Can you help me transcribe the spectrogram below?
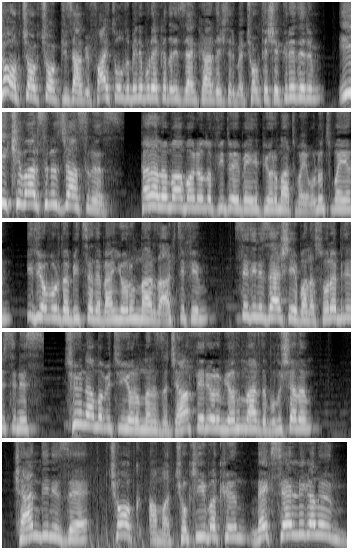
Çok çok çok güzel bir fight oldu. Beni buraya kadar izleyen kardeşlerime çok teşekkür ederim. İyi ki varsınız cansınız. Kanalıma abone olup videoyu beğenip yorum atmayı unutmayın. Video burada bitse de ben yorumlarda aktifim. İstediğiniz her şeyi bana sorabilirsiniz. Tüm ama bütün yorumlarınıza cevap veriyorum. Yorumlarda buluşalım. Kendinize çok ama çok iyi bakın. Nexelli kalın.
